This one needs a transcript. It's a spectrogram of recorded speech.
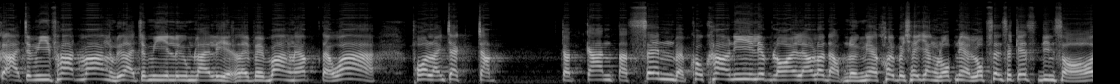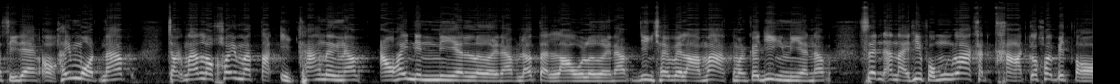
ก็อาจจะมีพลาดบ้าง หรืออาจจะมีลืมรายละเอียดอะไรไปบ้างนะครับ แต่ว่าพอหลังจากจัด จัดการตัดเส้นแบบคร่าวๆนี่เรียบร้อยแล้วระดับหนึ่งเนี่ยค่อยไปใช้ยางลบเนี่ยลบเส้นสเก็ตดินสอสีแดงออกให้หมดนะครับ จากนั้นเราค่อยมาตัดอีกครั้งหนึ่งนะครับ เอาให้เนียนๆเลยนะครับ แล้วแต่เราเลยนะครับ ยิ่งใช้เวลามากมันก็ยิ่งเนียนนะครับ เส้นอันไหนที่ผมลากขาดๆก็ค่อยไปต่อ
